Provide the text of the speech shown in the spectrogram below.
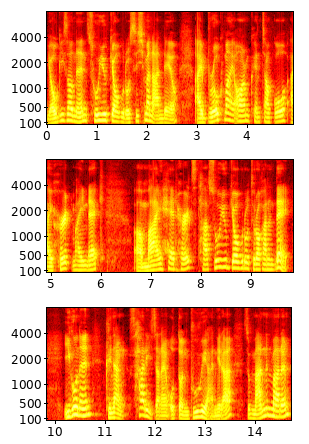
여기서는 소유격으로 쓰시면 안 돼요. I broke my arm 괜찮고 I hurt my neck, uh, my head hurts 다 소유격으로 들어가는데 이거는 그냥 살이잖아요. 어떤 부위 아니라. 그래서 맞는 말은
